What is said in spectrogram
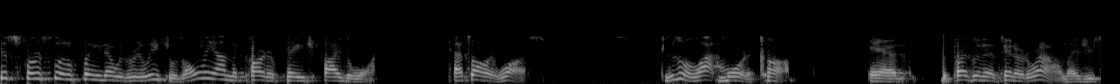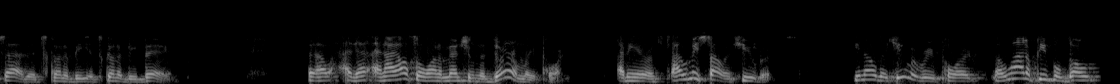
this first little thing that was released was only on the Carter Page FISA 1. That's all it was. There's a lot more to come. And the president has hinted around, as you said, it's going to be it's going to be big. And I also want to mention the Durham report. I mean, uh, let me start with Huber. You know, the Huber report, a lot of people don't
